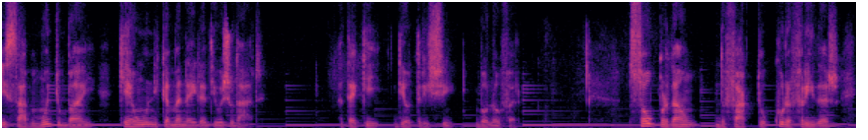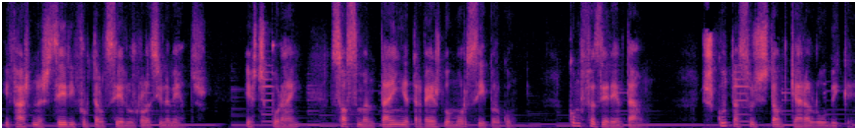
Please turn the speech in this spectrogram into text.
E sabe muito bem que é a única maneira de o ajudar. Até aqui, Diotriche Bonhoeffer. Só o perdão, de facto, cura feridas e faz nascer e fortalecer os relacionamentos. Estes, porém, só se mantêm através do amor recíproco. Como fazer então? Escuta a sugestão de Chiara Lubick.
